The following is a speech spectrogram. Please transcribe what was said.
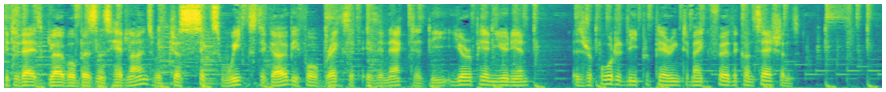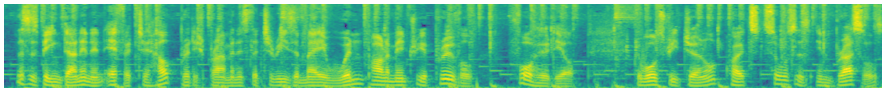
In today's global business headlines, with just six weeks to go before Brexit is enacted, the European Union is reportedly preparing to make further concessions. This is being done in an effort to help British Prime Minister Theresa May win parliamentary approval for her deal. The Wall Street Journal quotes sources in Brussels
